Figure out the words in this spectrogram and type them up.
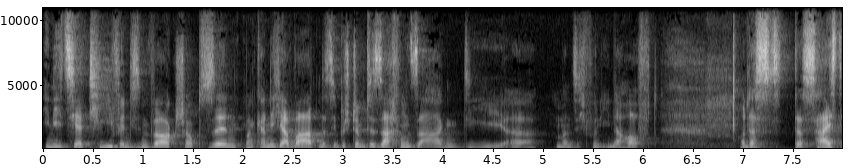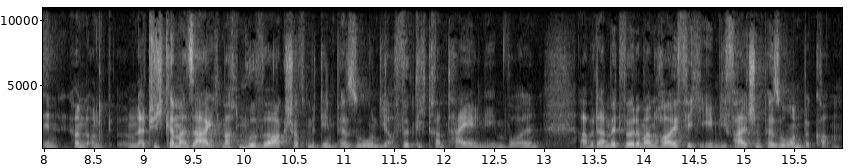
initiativ in diesem Workshop sind. Man kann nicht erwarten, dass sie bestimmte Sachen sagen, die äh, man sich von ihnen erhofft. Und das, das heißt, in, und, und, und, natürlich kann man sagen, ich mache nur Workshops mit den Personen, die auch wirklich daran teilnehmen wollen. Aber damit würde man häufig eben die falschen Personen bekommen.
